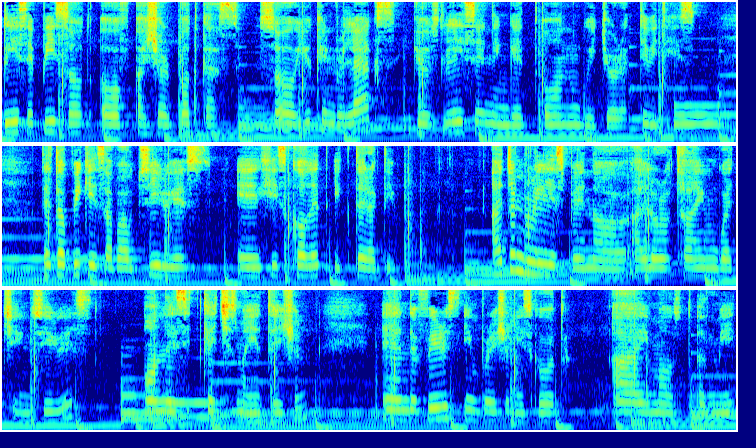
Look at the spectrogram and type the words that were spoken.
this episode of a short podcast so you can relax, just listen, and get on with your activities. The topic is about series and he's called interactive. I don't really spend a lot of time watching series unless it catches my attention, and the first impression is good. I must admit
